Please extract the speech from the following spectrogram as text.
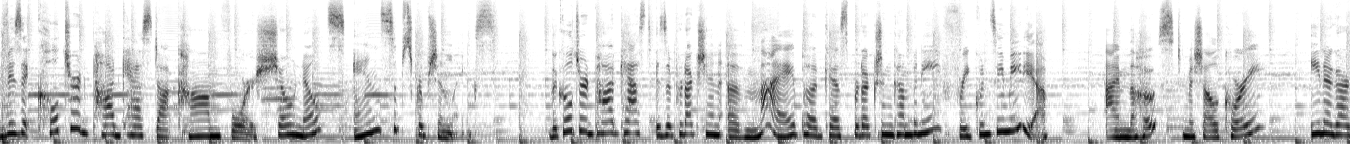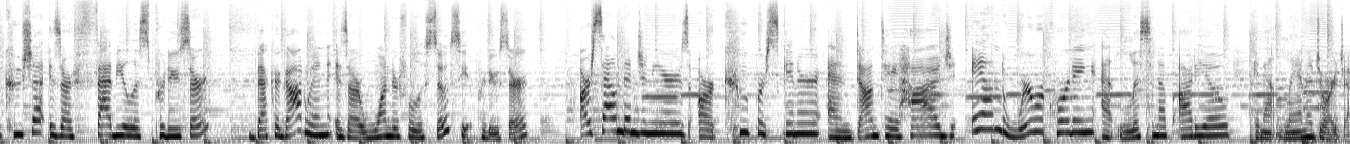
Visit culturedpodcast.com for show notes and subscription links. The Cultured Podcast is a production of my podcast production company, Frequency Media. I'm the host, Michelle Corey. Ina Garkusha is our fabulous producer. Becca Godwin is our wonderful associate producer. Our sound engineers are Cooper Skinner and Dante Hodge, and we're recording at Listen Up Audio in Atlanta, Georgia.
